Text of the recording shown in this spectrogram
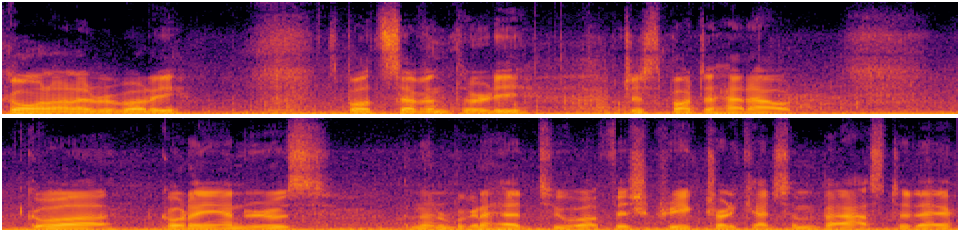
going on everybody? It's about 7.30, just about to head out. Go uh, go to Andrews, and then we're gonna head to uh, Fish Creek, try to catch some bass today.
